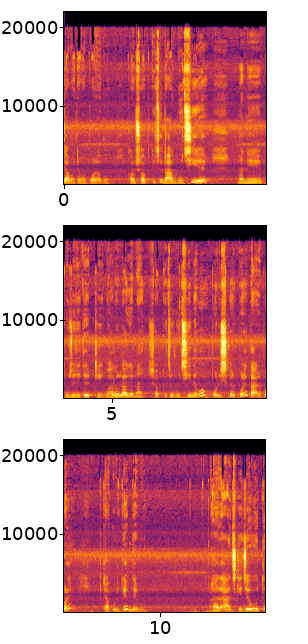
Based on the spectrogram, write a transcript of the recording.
জামা টামা পরাবো। কারণ সব কিছু না গুছিয়ে মানে পুজো দিতে ঠিক ভালো লাগে না। সব কিছু গুছিয়ে নেব, পরিষ্কার করে তারপরে ঠাকুরকে দেব। আর আজকে যেহেতু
